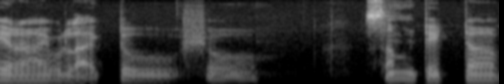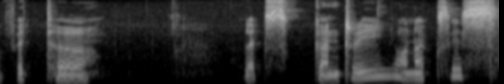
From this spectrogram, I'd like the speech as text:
Here I would like to show some data with uh, let's country on axis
